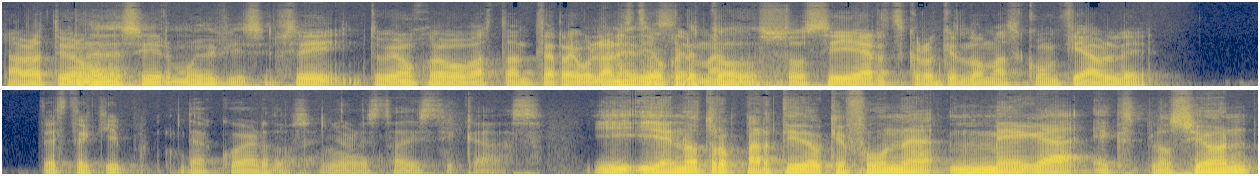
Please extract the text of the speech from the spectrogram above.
La verdad tuvieron... Es decir, muy difícil. Sí, tuvieron un juego bastante regular esta semana. todos. Entonces sí, Ertz creo que es lo más confiable de este equipo. De acuerdo, señor estadísticas. Y, y en otro partido que fue una mega explosión,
